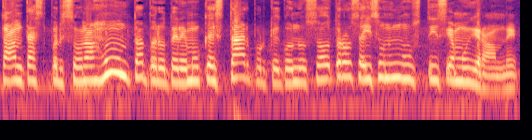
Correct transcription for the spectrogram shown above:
tantas personas juntas, pero tenemos que estar porque con nosotros se hizo una injusticia muy grande.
